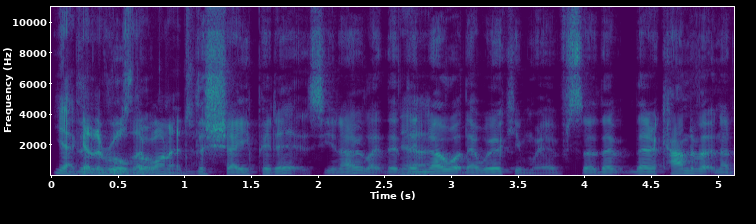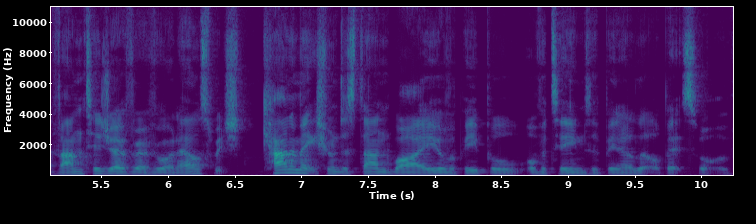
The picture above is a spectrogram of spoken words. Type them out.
yeah, get the rule rules they wanted. the shape it is. You know, like they, they know what they're working with, so they're they're kind of at an advantage over everyone else, which kind of makes you understand why other people, other teams have been a little bit sort of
